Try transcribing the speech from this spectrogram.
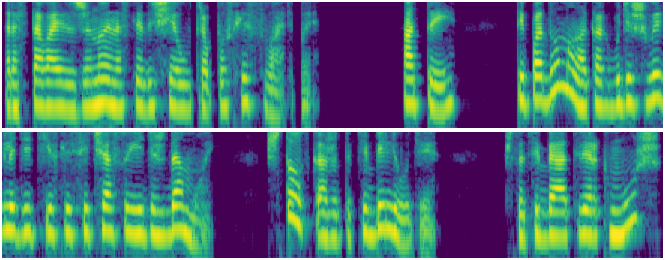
расставаясь с женой на следующее утро после свадьбы. А ты? Ты подумала, как будешь выглядеть, если сейчас уедешь домой? Что скажут о тебе люди? Что тебя отверг муж?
